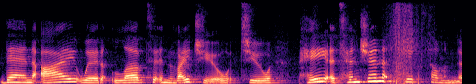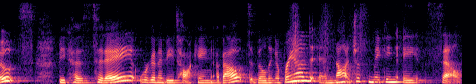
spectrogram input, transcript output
then I would love to invite you to pay attention, take some notes, because today we're going to be talking about building a brand and not just making a sell.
